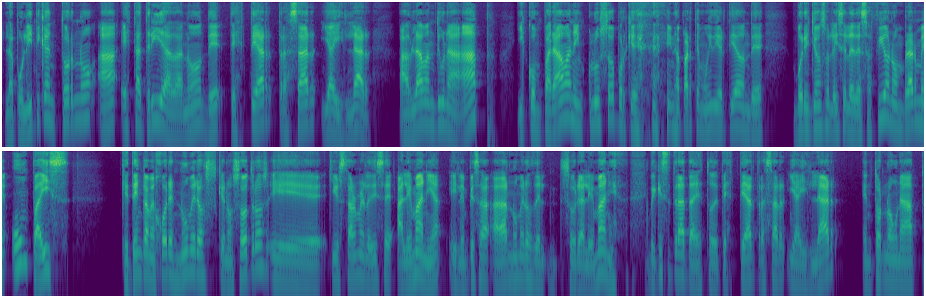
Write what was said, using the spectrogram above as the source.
la política en torno a esta tríada, ¿no? De testear, trazar y aislar. Hablaban de una app y comparaban incluso, porque hay una parte muy divertida donde Boris Johnson le dice, le desafío a nombrarme un país que tenga mejores números que nosotros. Eh, Keir Starmer le dice Alemania y le empieza a dar números sobre Alemania. ¿De qué se trata esto de testear, trazar y aislar en torno a una app?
